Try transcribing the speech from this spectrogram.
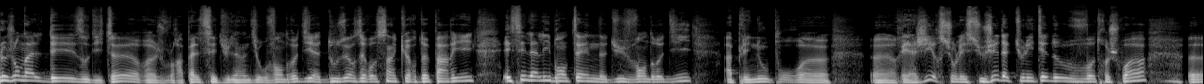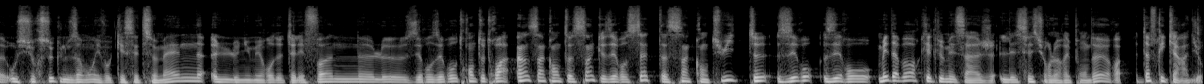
Le journal des auditeurs, je vous le rappelle, c'est du lundi au vendredi à 12h05 heure de Paris et c'est la libre antenne du vendredi. Appelez-nous pour euh, euh, réagir sur les sujets d'actualité de votre choix euh, ou sur ceux que nous avons évoqués cette semaine. Le numéro de téléphone, le 0033 1 55 07 58 00. Mais d'abord, quelques messages laissés sur le répondeur d'Africa Radio.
